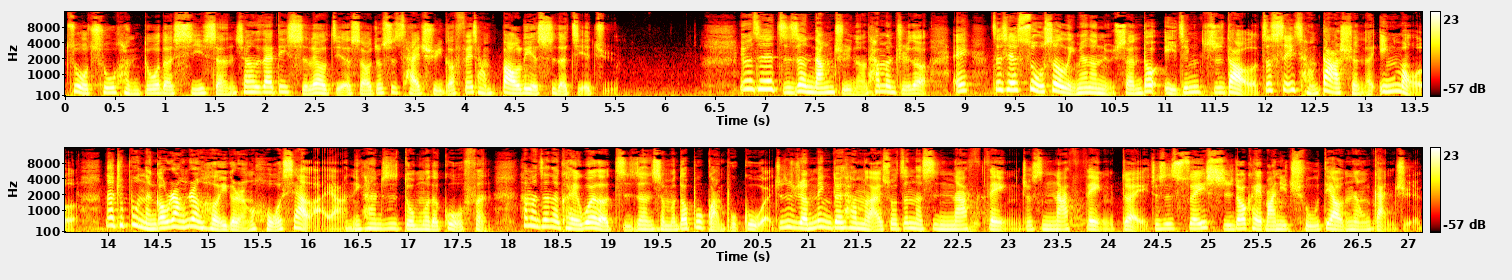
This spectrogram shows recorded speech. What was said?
做出很多的牺牲，像是在第十六集的时候，就是采取一个非常爆裂式的结局。因为这些执政当局呢，他们觉得，诶，这些宿舍里面的女生都已经知道了，这是一场大选的阴谋了，那就不能够让任何一个人活下来啊！你看这是多么的过分，他们真的可以为了执政什么都不管不顾，诶，就是人命对他们来说真的是 nothing，就是 nothing，对，就是随时都可以把你除掉的那种感觉。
